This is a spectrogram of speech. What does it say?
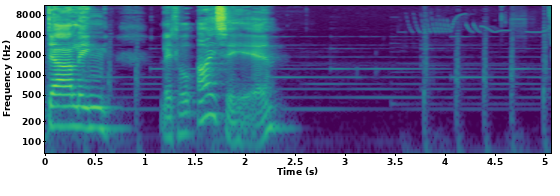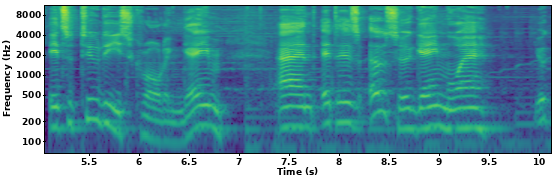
darling little ICEY here. It's a 2D scrolling game and it is also a game where you're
